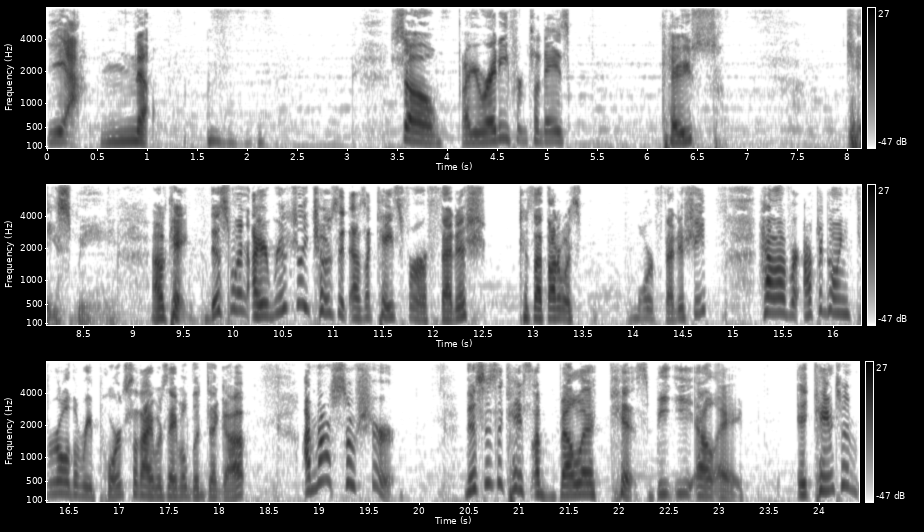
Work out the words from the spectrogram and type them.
yeah, no. so, are you ready for today's case? Case me. Okay, this one, I originally chose it as a case for a fetish because I thought it was more fetishy. However, after going through all the reports that I was able to dig up, I'm not so sure. This is a case of Bela Kiss, B E L A. It came to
